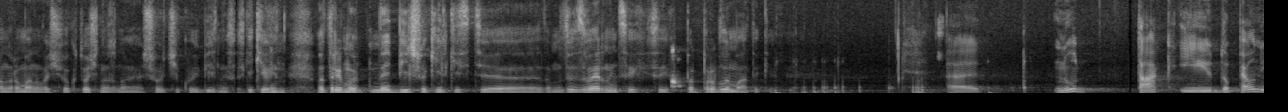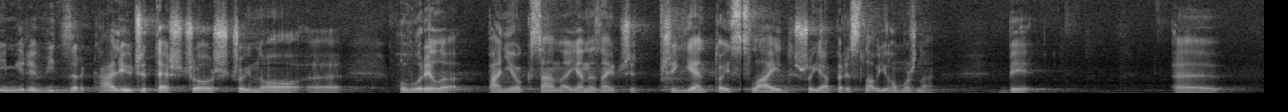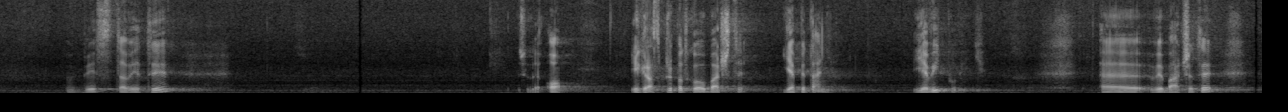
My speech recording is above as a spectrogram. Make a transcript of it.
Пан Роман Ващук точно знає, що очікує бізнес, оскільки він отримує найбільшу кількість е, там, звернень цих, цих проблематики. Е, ну, так, і до певної міри відзеркалюючи те, що щойно е, говорила пані Оксана, я не знаю, чи, чи є той слайд, що я переслав, його можна би е, виставити. Сюди. О, якраз припадково бачите, є питання, є відповідь. Е, ви бачите.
